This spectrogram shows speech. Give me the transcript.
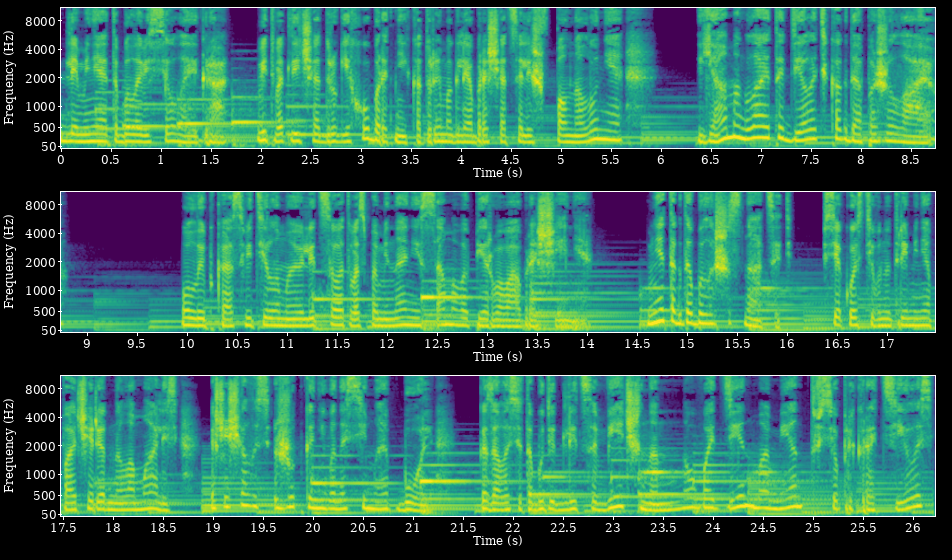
Для меня это была веселая игра, ведь в отличие от других оборотней, которые могли обращаться лишь в полнолуние, я могла это делать, когда пожелаю. Улыбка осветила мое лицо от воспоминаний самого первого обращения. Мне тогда было 16. Все кости внутри меня поочередно ломались, ощущалась жутко невыносимая боль. Казалось, это будет длиться вечно, но в один момент все прекратилось,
